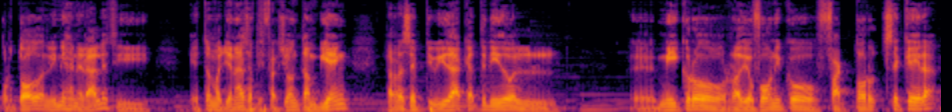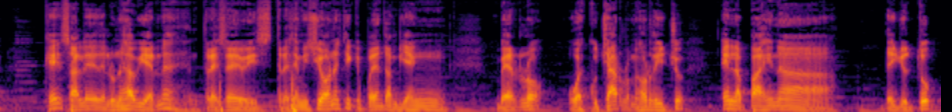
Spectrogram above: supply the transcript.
por todo en líneas generales y esto nos llena de satisfacción también la receptividad que ha tenido el eh, micro radiofónico Factor Sequera, que sale de lunes a viernes en 13, emisiones y que pueden también verlo o escucharlo, mejor dicho, en la página de YouTube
